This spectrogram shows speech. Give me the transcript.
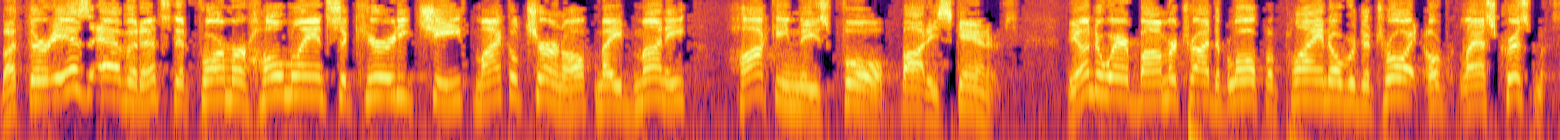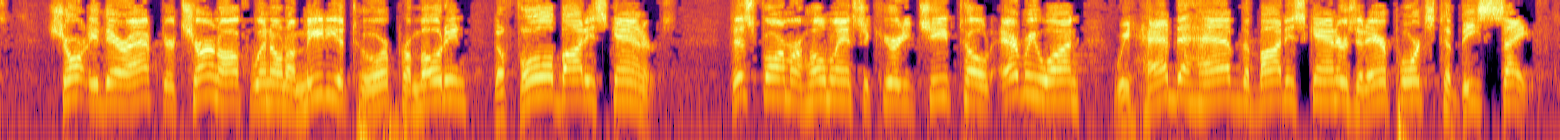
But there is evidence that former Homeland Security Chief Michael Chernoff made money hawking these full body scanners. The underwear bomber tried to blow up a plane over Detroit over last Christmas. Shortly thereafter, Chernoff went on a media tour promoting the full body scanners. This former Homeland Security chief told everyone we had to have the body scanners at airports to be safe.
